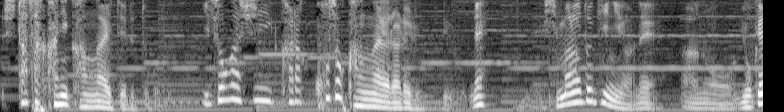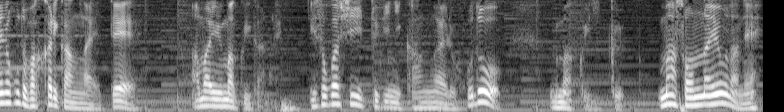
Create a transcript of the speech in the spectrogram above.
したたかに考えているところ。忙しいからこそ考えられるっていうね。暇な時にはね、あのー、余計なことばっかり考えて、あまりうまくいかない。忙しい時に考えるほどうまくいく。まあそんなようなね、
